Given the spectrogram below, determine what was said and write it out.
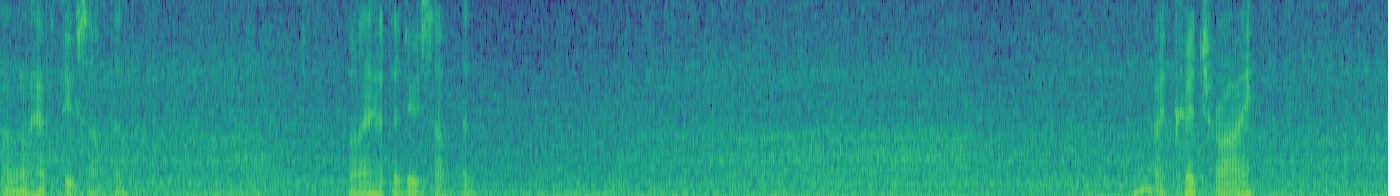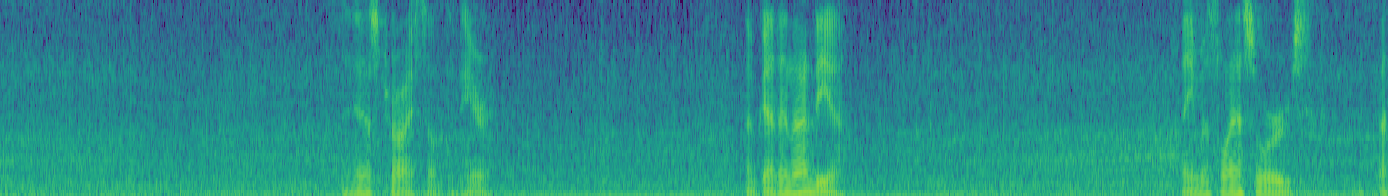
I'm going to have to do something. But to have to do something. I could try. Let's try something here. I've got an idea. Famous last words.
